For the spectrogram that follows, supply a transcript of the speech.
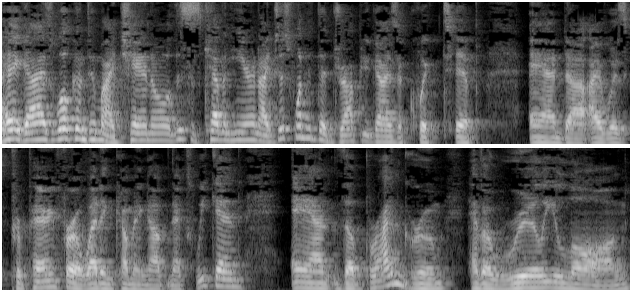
hey guys, welcome to my channel. This is Kevin here, and I just wanted to drop you guys a quick tip. And uh, I was preparing for a wedding coming up next weekend, and the bride and groom have a really long,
